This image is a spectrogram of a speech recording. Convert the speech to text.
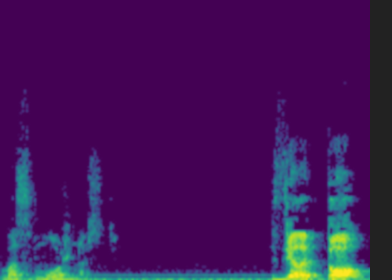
возможность сделать то,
